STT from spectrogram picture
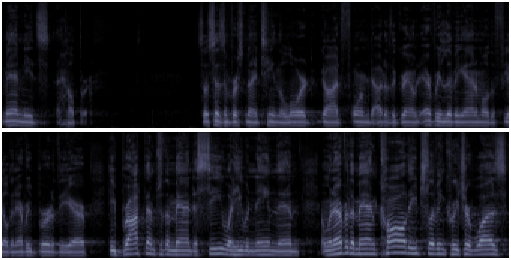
Man needs a helper. So it says in verse 19 the Lord God formed out of the ground every living animal of the field and every bird of the air. He brought them to the man to see what he would name them. And whenever the man called, each living creature was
